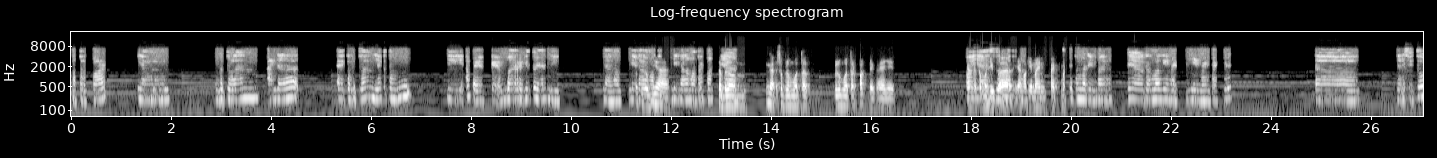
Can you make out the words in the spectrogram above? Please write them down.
water park yang kebetulan ada eh kebetulan dia ketemu di apa ya kayak bar gitu ya di dalam di dalam water, di dalam water park sebelum enggak sebelum water belum water park deh kayaknya itu. Yang oh, ketemu iya, di bar yang lagi main pack ketemu di bar iya udah lagi main di main pack uh, dari situ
